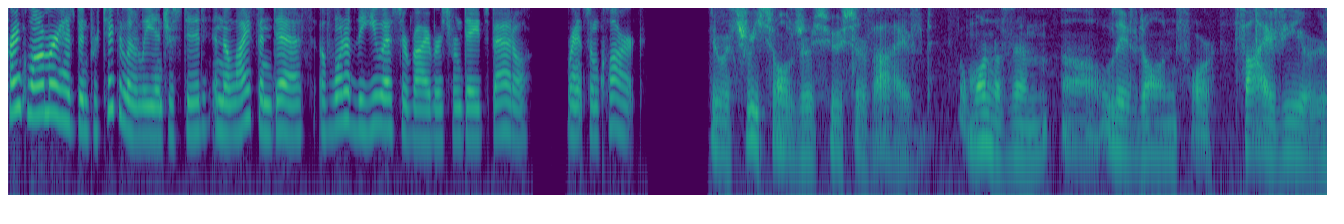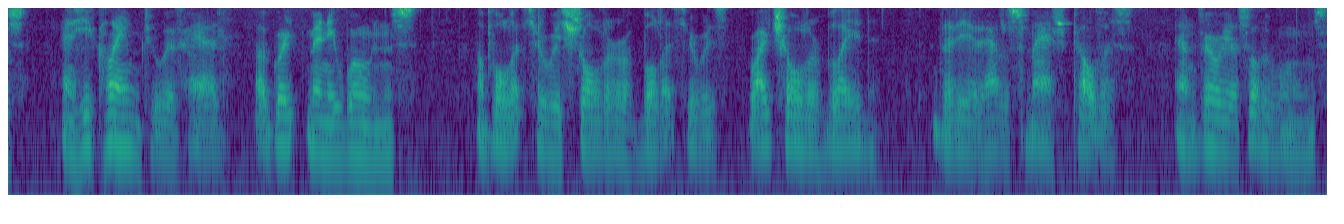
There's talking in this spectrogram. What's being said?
Frank Laumer has been particularly interested in the life and death of one of the U.S. survivors from Dade's battle, Ransom Clark. There were three soldiers who survived. One of them uh, lived on for five years, and he claimed to have had a great many wounds a bullet through his shoulder, a bullet through his right shoulder blade, that he had had a smashed pelvis, and various other wounds.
